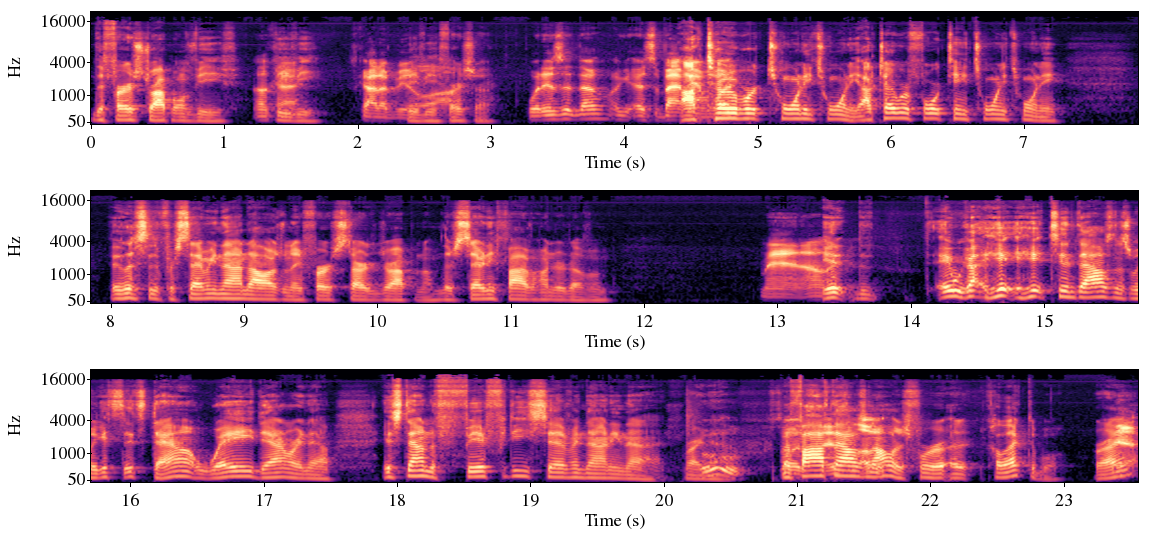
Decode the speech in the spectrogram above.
The first drop on VeVe. Okay, VeVe. it's got to be a VeVe lot. first drop. What is it though? It's a Batman. October 2020. October 14, 2020. They listed it for $79 when they first started dropping them. There's 7,500 of them. Man, I don't It, it we got hit hit ten thousand this week. It's it's down way down right now. It's down to fifty seven ninety nine right now. So but five thousand dollars for a collectible, right? yeah,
